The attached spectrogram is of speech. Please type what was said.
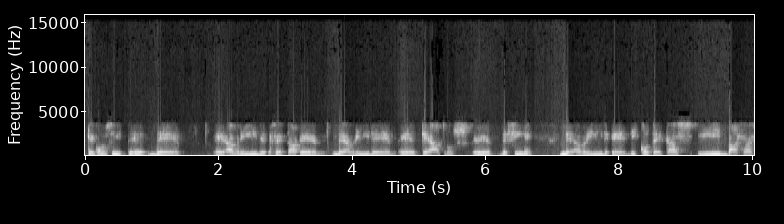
que consiste de eh, abrir, de abrir teatros de cine, de abrir discotecas y barras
